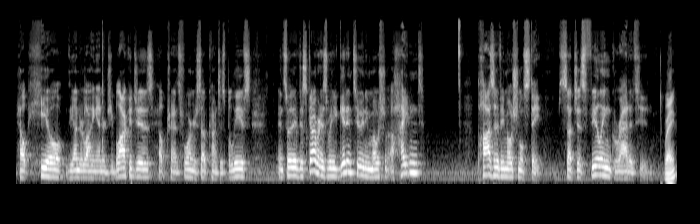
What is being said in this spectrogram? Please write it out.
help heal the underlying energy blockages, help transform your subconscious beliefs. And so they've discovered is when you get into an emotional, a heightened, positive emotional state, such as feeling gratitude, Right.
